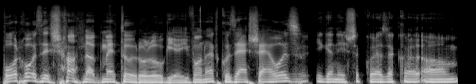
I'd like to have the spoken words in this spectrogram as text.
porhoz és annak meteorológiai vonatkozásához. Igen, és akkor ezek a, a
